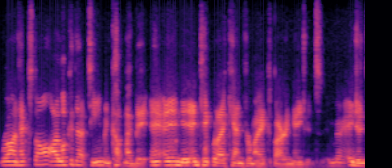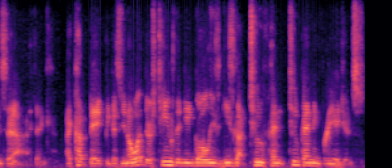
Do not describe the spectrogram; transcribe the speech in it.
Ron Hextall, I look at that team and cut my bait and, and, and take what I can for my expiring agents. Agents, uh, I think I cut bait because you know what? There's teams that need goalies, and he's got two pen, two pending free agents.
